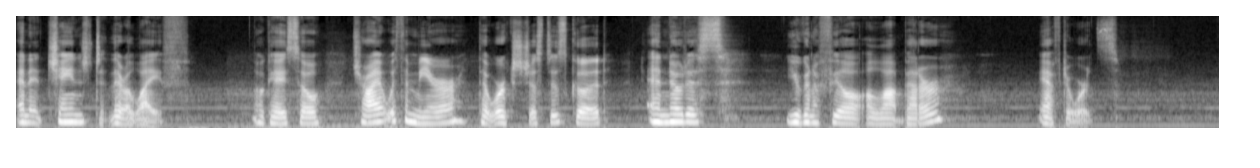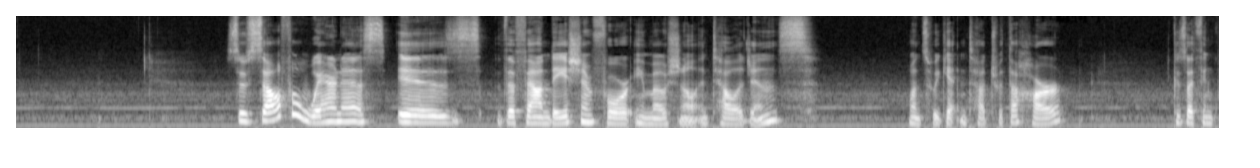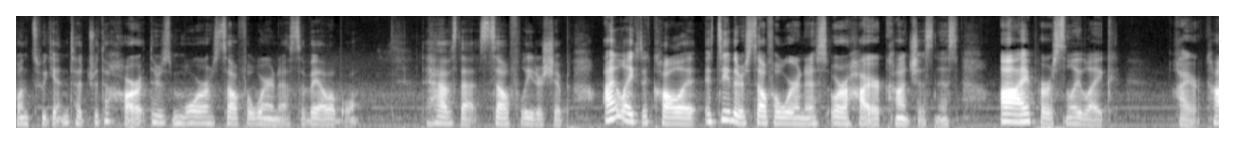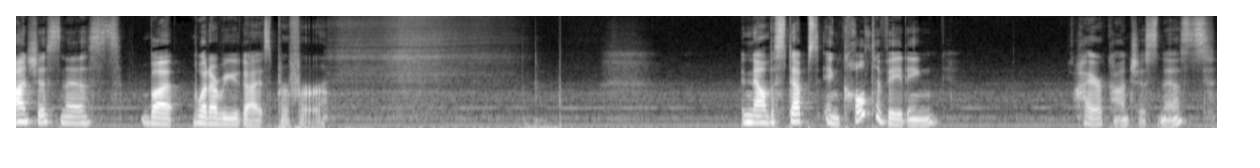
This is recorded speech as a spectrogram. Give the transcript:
and it changed their life. Okay, so try it with a mirror that works just as good and notice you're going to feel a lot better afterwards. So, self awareness is the foundation for emotional intelligence once we get in touch with the heart. Because I think once we get in touch with the heart, there's more self awareness available to have that self leadership. I like to call it, it's either self awareness or a higher consciousness. I personally like higher consciousness, but whatever you guys prefer. Now, the steps in cultivating higher consciousness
